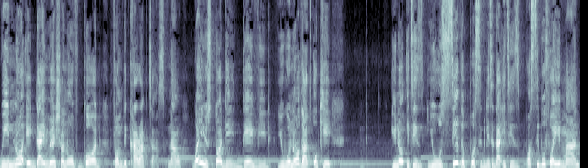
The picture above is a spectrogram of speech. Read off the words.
we know a dimension of God from the characters. Now, when you study David, you will know that, okay, you know it is you will see the possibility that it is possible for a man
